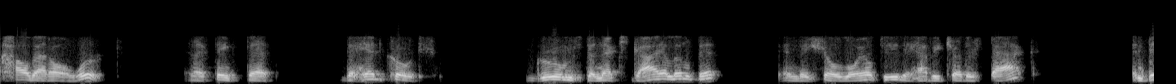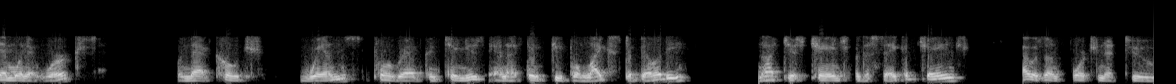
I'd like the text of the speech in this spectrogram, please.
how that all worked, and I think that the head coach grooms the next guy a little bit, and they show loyalty, they have each other's back. And then when it works, when that coach wins, program continues, and I think people like stability, not just change for the sake of change. I was unfortunate to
